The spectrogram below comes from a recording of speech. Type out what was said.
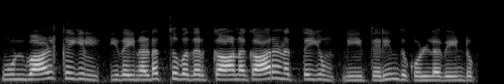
உன் வாழ்க்கையில் இதை நடத்துவதற்கான காரணத்தையும் நீ தெரிந்து கொள்ள வேண்டும்.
